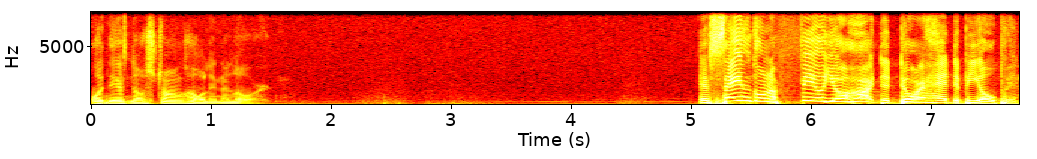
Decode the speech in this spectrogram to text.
or there's no stronghold in the Lord. If Satan's going to fill your heart, the door had to be open.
